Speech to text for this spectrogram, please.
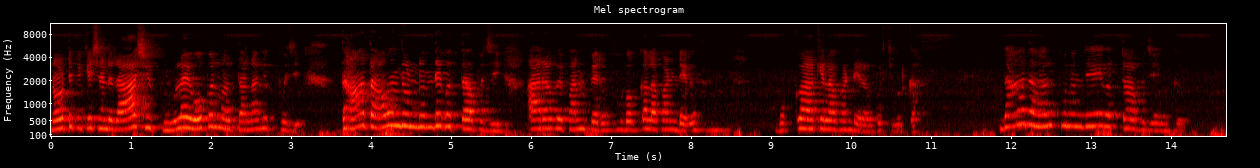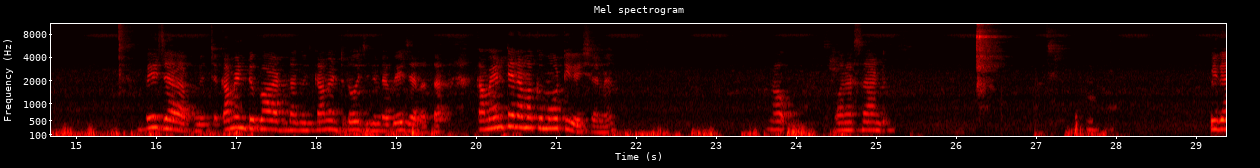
ನೋಟಿಫಿಕೇಶನ್ ರಾಶಿ ಇಪ್ಪುಂಡು ಉಲಾಯ್ ಓಪನ್ ಮಲ್ತಾನಾಗ ಇಪ್ಪುಜಿ ದಾದ ಒಂದುಂಡುಂದೇ ಗೊತ್ತಾಪುಜಿ ಆರವೆ ಪನ್ಪೆರು ಬೊಕ್ಕಲ ಪಂಡೆರು ಬೊಕ್ಕ ಹಾಕೆಲ್ಲ ಪಂಡೇರು ಅವು ಬುಡ್ಚಿ ಬುಡ್ಕ ದಾದ ಮಲ್ಪುನೊಂದೇ ಗೊತ್ತಾಪುಜಿ ಎಂಕ್ ಬೇಜಾರಾಪುಂಚ ಕಮೆಂಟ್ ಪಾಡ್ನಾಗ ಕಮೆಂಟ್ ತೋಜಿದಿಂದ ಬೇಜಾರತ್ತ? ಕಮೆಂಟೇ ನಮಕ್ ಮೋಟಿವೇಶನ್ ನಾವು ಒನಸಾಂಡ್ ಇದೇ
